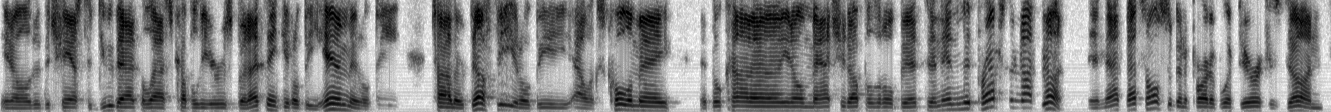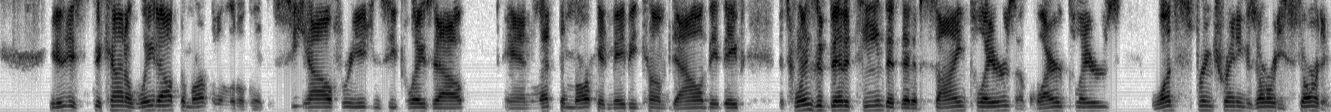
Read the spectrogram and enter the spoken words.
you know, the, the chance to do that the last couple of years. But I think it'll be him. It'll be Tyler Duffey. It'll be Alex Colome. That they'll kind of, you know, match it up a little bit. And, and perhaps they're not done. And that that's also been a part of what Derek has done is to kind of wait out the market a little bit to see how free agency plays out and let the market maybe come down. They, they've the Twins have been a team that, that have signed players, acquired players once spring training has already started.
